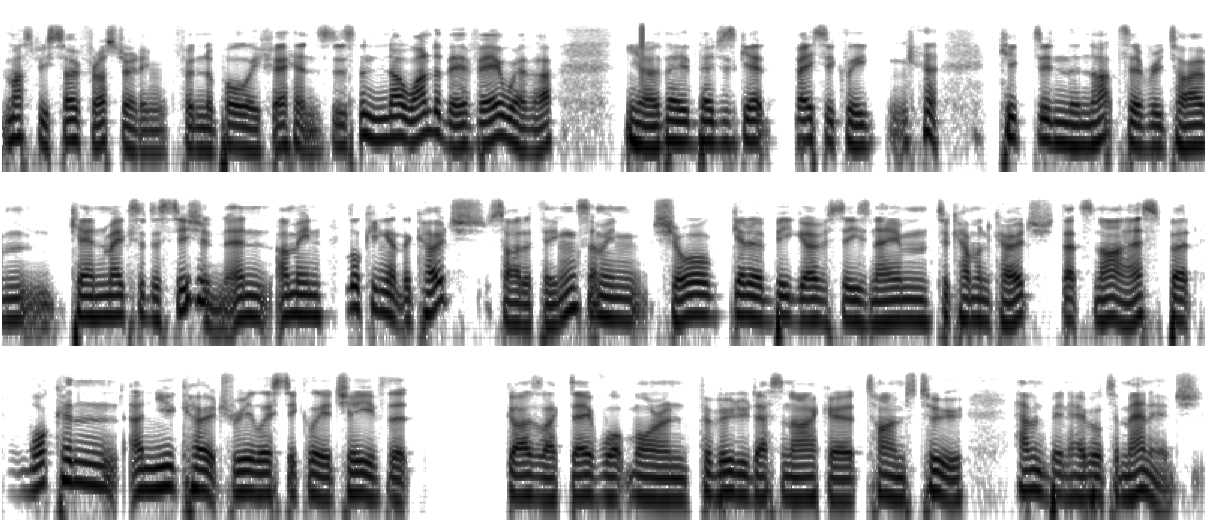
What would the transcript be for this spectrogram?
must be so frustrating for Nepali fans. There's no wonder they're fair weather. You know, they, they just get basically kicked in the nuts every time CAN makes a decision. And I mean, looking at the coach side of things, I mean, sure, get a big overseas name to come and coach. That's nice. But what can a new coach realistically achieve that guys like Dav Watmore and Pubudu Dassanayake times two haven't been able to manage.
